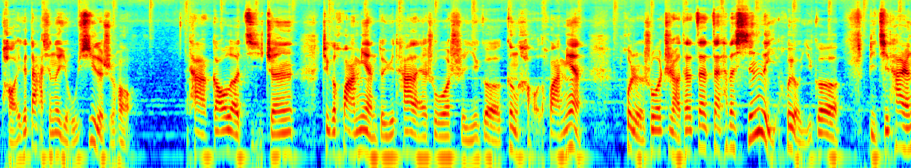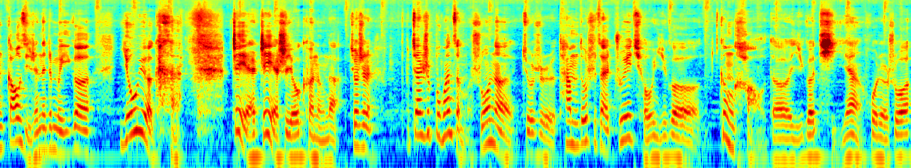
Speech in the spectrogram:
跑一个大型的游戏的时候，他高了几帧，这个画面对于他来说是一个更好的画面，或者说至少他在在他的心里会有一个比其他人高几帧的这么一个优越感，这也这也是有可能的。就是，但是不管怎么说呢，就是他们都是在追求一个更好的一个体验，或者说。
